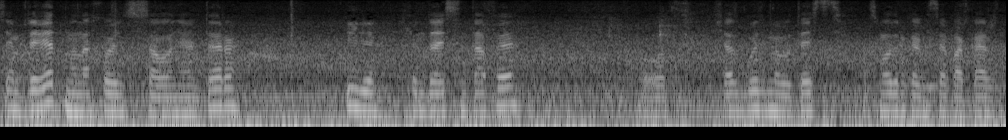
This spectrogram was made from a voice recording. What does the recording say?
Всем привет, мы находимся в салоне Альтера. Пили Hyundai Santa Fe. Вот. Сейчас будем его тестить, посмотрим, как себя покажет.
